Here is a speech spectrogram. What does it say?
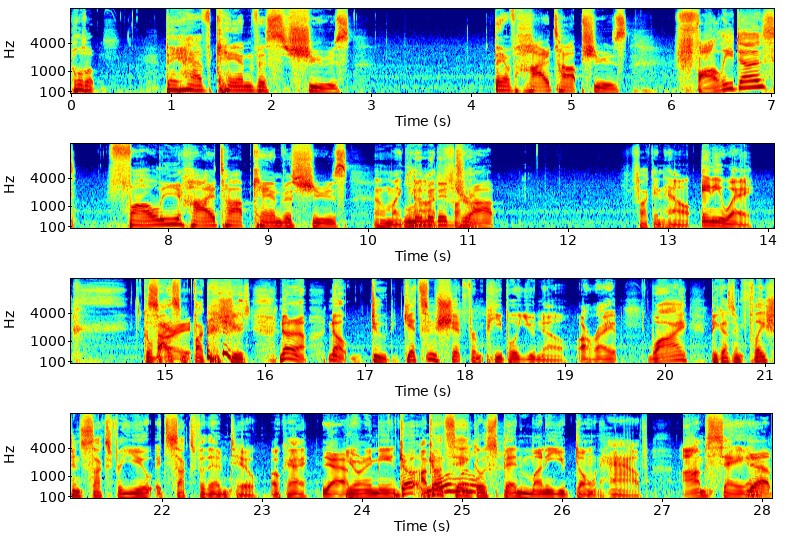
hold up. They have canvas shoes. They have high top shoes. Folly does? Folly high top canvas shoes. Oh my god. Limited fucking- drop. Fucking hell. Anyway, go buy some fucking shoes. No, no, no, no, dude. Get some shit from people you know. All right. Why? Because inflation sucks for you. It sucks for them too. Okay. Yeah. You know what I mean? Go- I'm go not saying little- go spend money you don't have. I'm saying Yeah,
